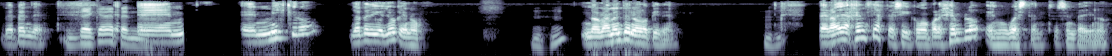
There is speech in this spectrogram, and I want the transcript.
Depende. ¿De qué depende? En, en micro, ya te digo yo que no. Normalmente no lo piden. Pero hay agencias que sí, como por ejemplo en Western 61.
